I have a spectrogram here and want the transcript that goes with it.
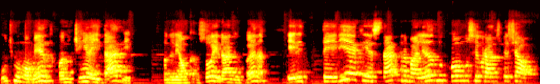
último momento, quando tinha idade, quando ele alcançou a idade urbana, ele teria que estar trabalhando como segurado especial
